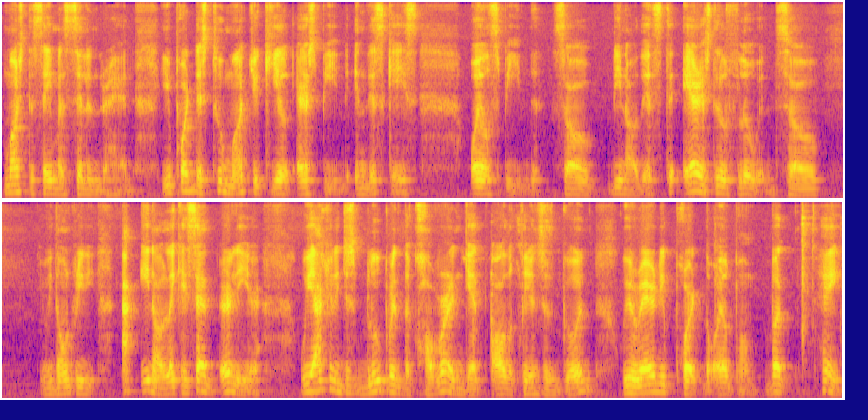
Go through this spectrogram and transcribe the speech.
much the same as cylinder head. You port this too much, you kill airspeed. In this case, oil speed. So, you know, it's the air is still fluid. So We don't really, uh, you know, like I said earlier, we actually just blueprint the cover and get all the clearances good. We rarely port the oil pump. But hey,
